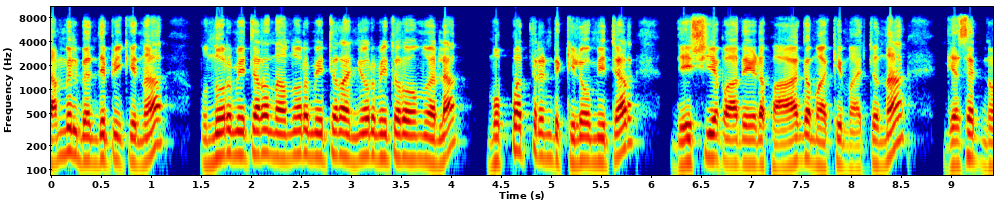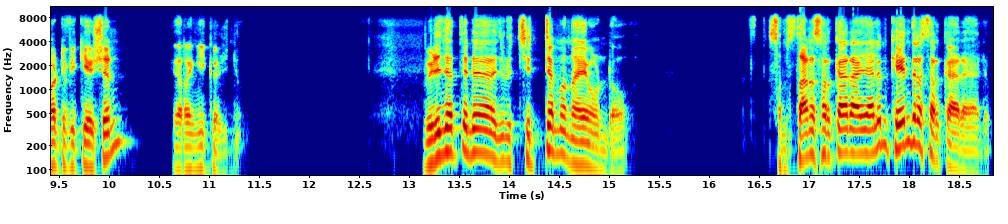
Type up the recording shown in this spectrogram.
തമ്മിൽ ബന്ധിപ്പിക്കുന്ന മുന്നൂറ് മീറ്റർ നാനൂറ് മീറ്റർ അഞ്ഞൂറ് മീറ്ററോ ഒന്നുമല്ല മുപ്പത്തിരണ്ട് കിലോമീറ്റർ ദേശീയപാതയുടെ ഭാഗമാക്കി മാറ്റുന്ന ഗസറ്റ് നോട്ടിഫിക്കേഷൻ ഇറങ്ങിക്കഴിഞ്ഞു. വിഴിഞ്ഞത്തിന് ഒരു ചിറ്റമ്മ നയമുണ്ടോ? സംസ്ഥാന സർക്കാരായാലും കേന്ദ്ര സർക്കാരായാലും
